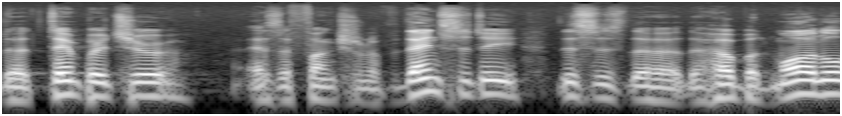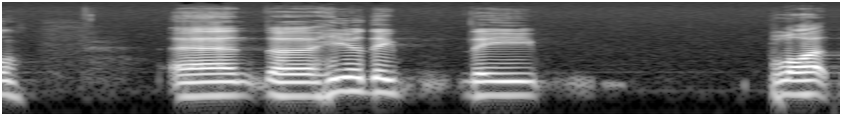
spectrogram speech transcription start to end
the temperature as a function of density. This is the, the Hubbard model. And uh, here they, they plot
